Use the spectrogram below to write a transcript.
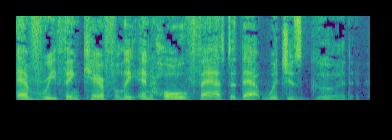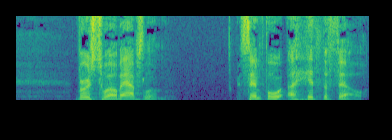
everything carefully and hold fast to that which is good. Verse 12, Absalom sent for Ahithophel,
